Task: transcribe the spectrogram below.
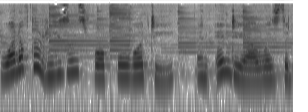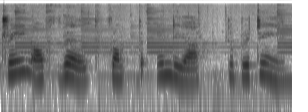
One of the reasons for poverty in India was the drain of wealth from India to Britain.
